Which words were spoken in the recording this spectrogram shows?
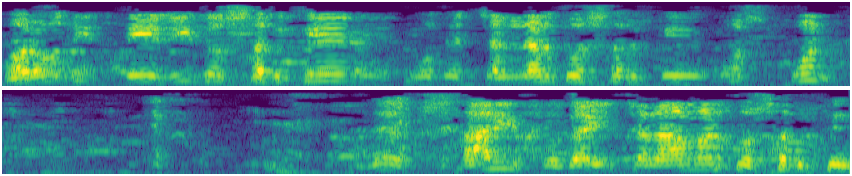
اور وہ تیزی تو سدکے وہ چلن تو سدکے اس کن ساری خدائی چلاو تو سدکے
